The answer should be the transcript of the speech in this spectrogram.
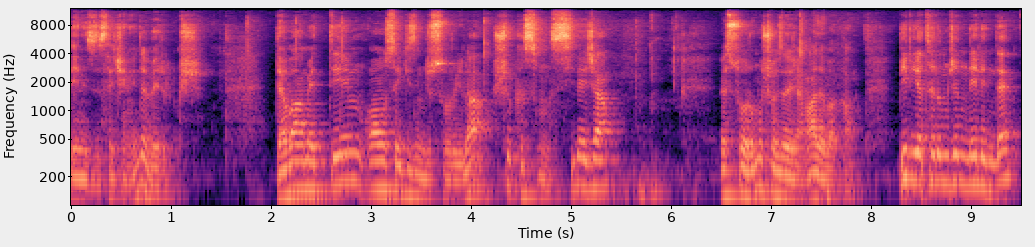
Denizli seçeneği de verilmiş. Devam ettiğim 18. soruyla şu kısmını sileceğim. Ve sorumu çözeceğim. Hadi bakalım. Bir yatırımcının elinde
